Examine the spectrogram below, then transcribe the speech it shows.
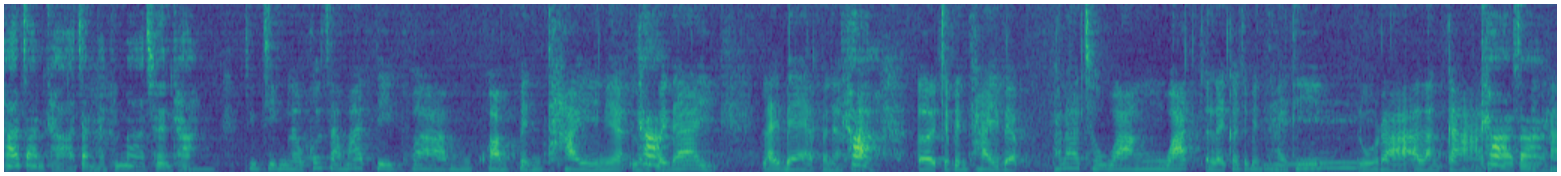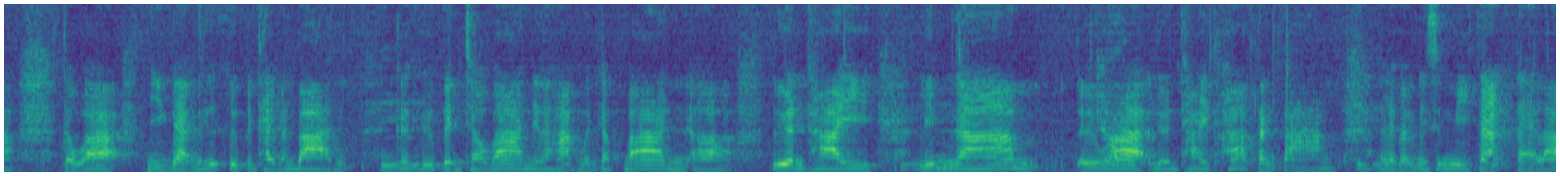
คะอาจารย์คะอาจารย์กันที่มาเชิญค่ะ จริงๆ เราก็สามารถตีความความเป็นไทยเนี่ยลงค่ะไปได้ หลายแบบอะนะคะค่ะเอ่อจะเป็นไทยแบบพระราชวังวัดอะไรก็จะเป็นไทยที่หรูหราอลังการค่ะอาจารย์นะคะแต่ว่ามีอีกแบบนึงก็คือเป็นไทยบ้านๆก็คือเป็นชาวบ้านนี่แหละค่ะเหมือนกับบ้านเอ่อเรือนไทยริมน้ำหรือว่าเรือนไทยภาคต่างๆ อะไรแบบนี้ซึ่งมีแต่แต่ละ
